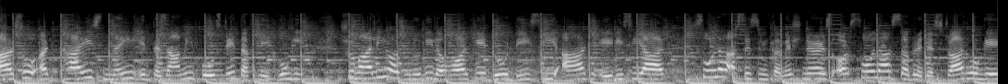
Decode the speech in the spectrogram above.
828 नई इंतजामी पोस्टें तख्लीक होंगी। शुमाली और जनूबी लाहौर के दो डी सी आठ ए डी सी आर सोलह असिस्टेंट कमिश्नर्स और सोलह सब रजिस्ट्रार होंगे।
